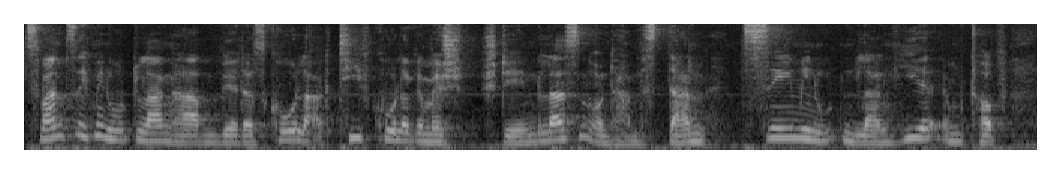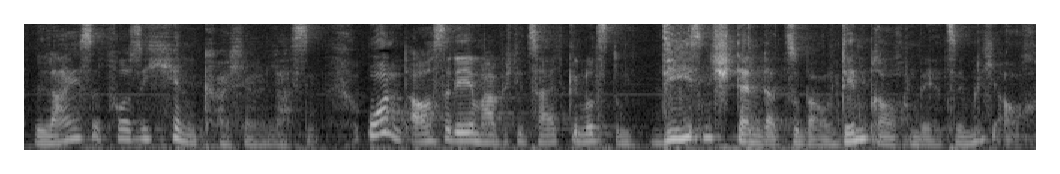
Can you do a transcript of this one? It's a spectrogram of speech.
20 Minuten lang haben wir das Kohle-Aktivkohle-Gemisch stehen gelassen und haben es dann 10 Minuten lang hier im Topf leise vor sich hin köcheln lassen. Und außerdem habe ich die Zeit genutzt, um diesen Ständer zu bauen. Den brauchen wir jetzt nämlich auch.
